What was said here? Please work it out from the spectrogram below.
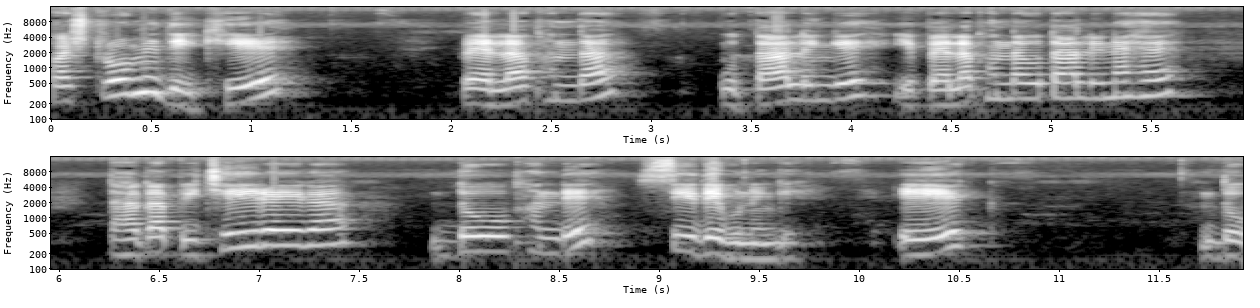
फ़र्स्ट रो में देखिए, पहला फंदा उतार लेंगे, ये पहला फंदा उतार लेना है, धागा पीछे ही रहेगा, दो फंदे सीधे बुनेंगे। एक, दो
